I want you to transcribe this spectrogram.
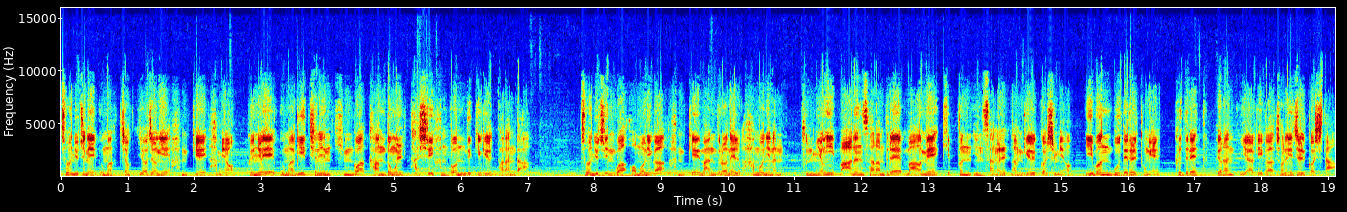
전유진의 음악적 여정에 함께하며 그녀의 음악이 지닌 힘과 감동을 다시 한번 느끼길 바란다. 전유진과 어머니가 함께 만들어낼 하모니는 분명히 많은 사람들의 마음에 깊은 인상을 남길 것이며 이번 무대를 통해 그들의 특별한 이야기가 전해질 것이다.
